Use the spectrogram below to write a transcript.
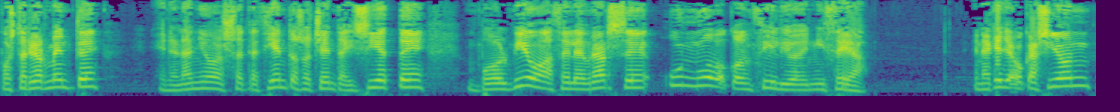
Posteriormente, en el año 787 volvió a celebrarse un nuevo concilio en Nicea. En aquella ocasión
